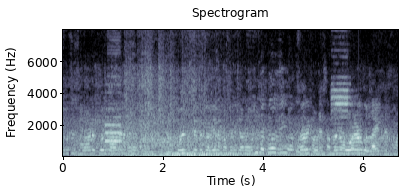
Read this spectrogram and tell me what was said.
ਤੁਸੀਂ ਸਮਾਨ ਕੋਈ ਬਾਹਰ ਨਹੀਂ ਰੱਖਣਾ। ਕੋਈ ਤੁਸੀਂ ਅੰਦਰ ਗਲੀਆਂ ਵਾਲੇ ਪਾਸੇ ਨਹੀਂ ਜਾਣਾ ਤੁਸੀਂ ਦੇਖੋ ਜੀ ਸਾਰੇ ਮੈਨੂੰ ਬੋਲ ਰਹੇ ਨੇ। ਲਾਈਵ ਦੇਖੋ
